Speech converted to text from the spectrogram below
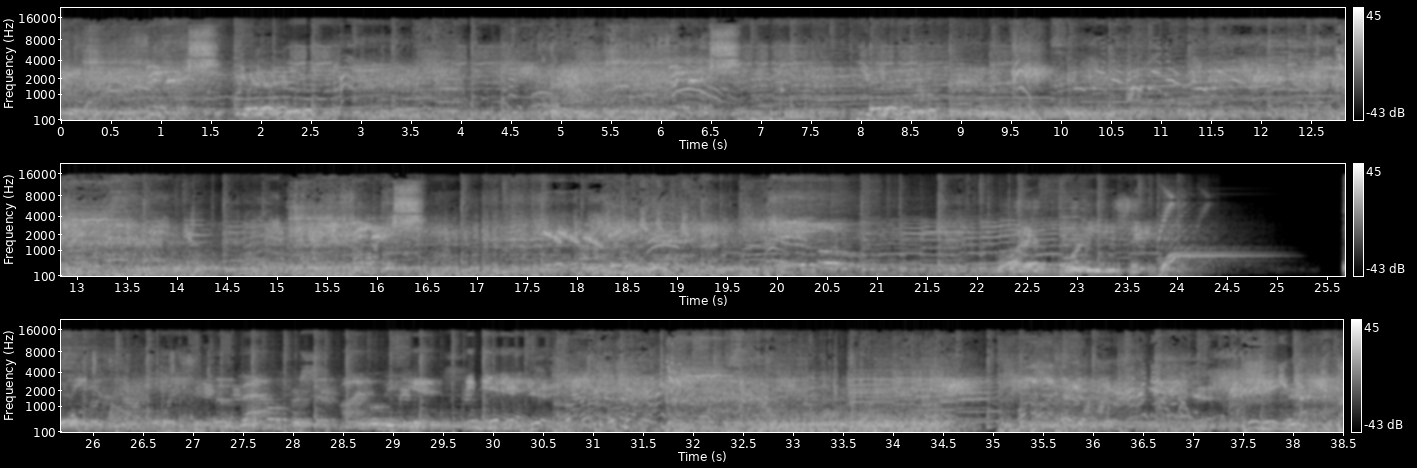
Finish! Finish! Here comes! What if, what do you think? The battle for survival begins. Engage. Engage.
